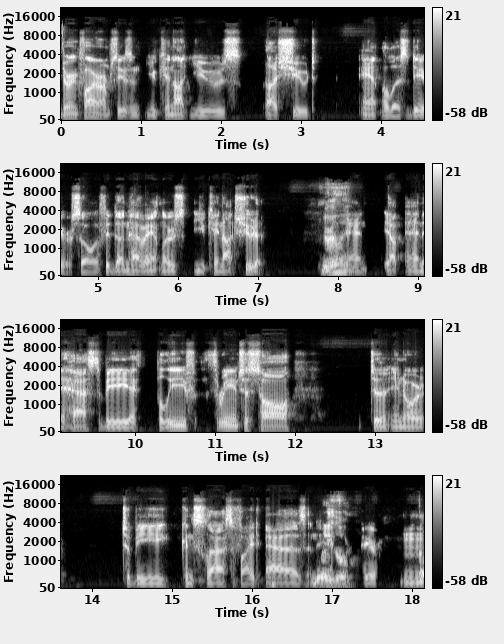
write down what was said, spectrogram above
during firearm season, you cannot use uh, shoot antlerless deer. So if it doesn't have antlers, you cannot shoot it. Really? And Yep, and it has to be, I believe, three inches tall to in order to be classified as an legal deer. Mm-hmm.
